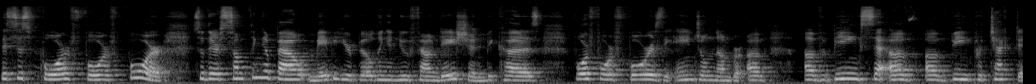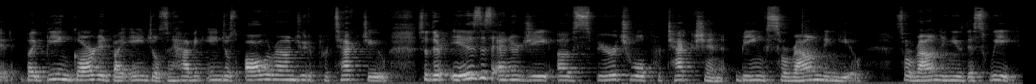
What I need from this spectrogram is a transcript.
this is 444. So there's something about maybe you're building a new foundation because 444 is the angel number of of being set of of being protected by being guarded by angels and having angels all around you to protect you. So there is this energy of spiritual protection being surrounding you surrounding you this week.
